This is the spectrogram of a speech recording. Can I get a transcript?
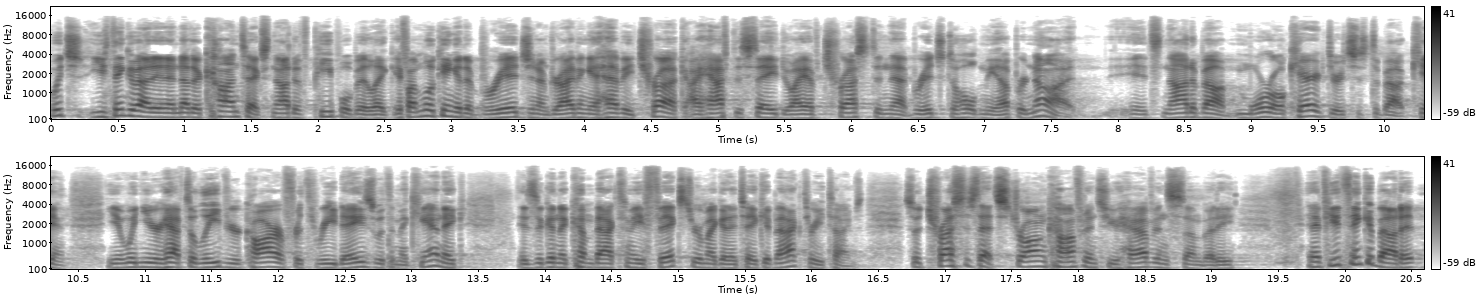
Which you think about it in another context, not of people, but like if I'm looking at a bridge and I'm driving a heavy truck, I have to say, do I have trust in that bridge to hold me up or not? It's not about moral character. It's just about can. You know, when you have to leave your car for three days with a mechanic, is it going to come back to me fixed, or am I going to take it back three times? So trust is that strong confidence you have in somebody. And if you think about it,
